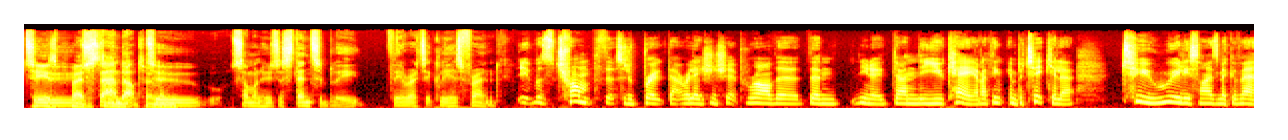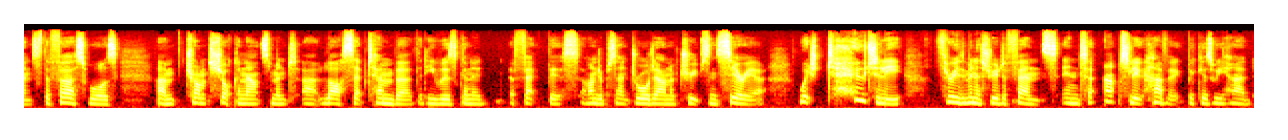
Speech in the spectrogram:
to, is prepared to stand, stand, up, to, to someone who's ostensibly theoretically his friend. It was Trump that sort of broke that relationship rather than you know than the UK, and I think in particular two really seismic events. The first was um, Trump's shock announcement uh, last September that he was going to effect this 100% drawdown of troops in Syria, which totally threw the Ministry of Defence into absolute havoc because we had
